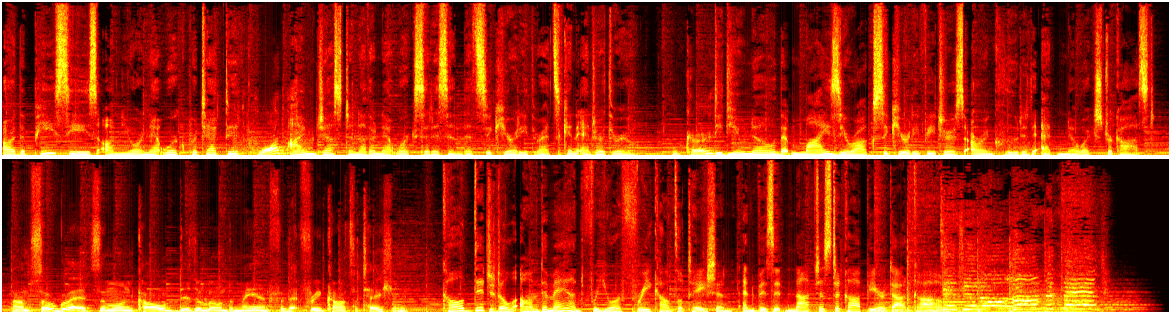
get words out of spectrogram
Are the PCs on your network protected? What? I'm just another network citizen that security threats can enter through. Okay. Did you know that my Xerox security features are included at no extra cost? I'm so glad someone called Digital On Demand for that free consultation. Call Digital On Demand for your free consultation and visit notjustacopier.com. Digital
